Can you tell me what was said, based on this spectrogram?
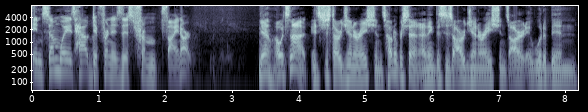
in some ways, how different is this from fine art? Yeah. Oh, it's not. It's just our generation's 100%. I think this is our generation's art. It would have been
